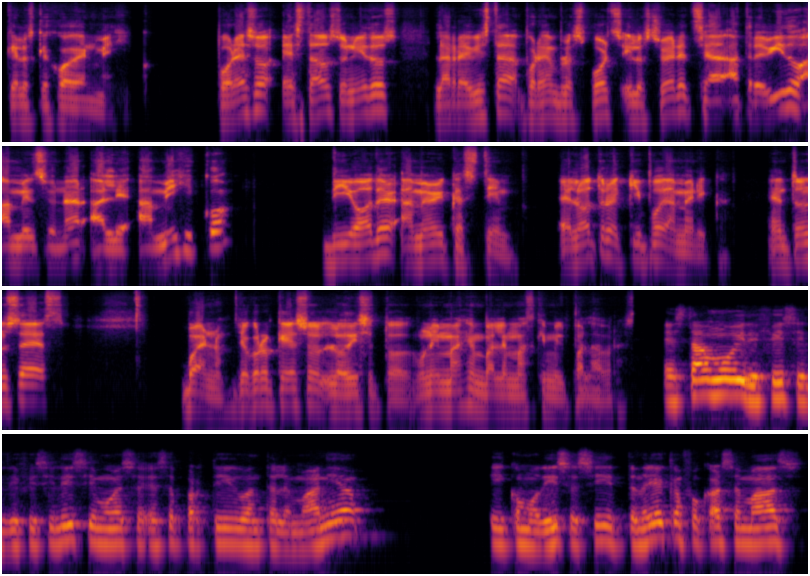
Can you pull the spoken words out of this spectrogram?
que los que juega en México. Por eso Estados Unidos, la revista, por ejemplo, Sports Illustrated, se ha atrevido a mencionar a, a México, The Other America's Team, el otro equipo de América. Entonces, bueno, yo creo que eso lo dice todo. Una imagen vale más que mil palabras. Está muy difícil, dificilísimo ese, ese partido ante Alemania. Y como dice, sí, tendría que enfocarse más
